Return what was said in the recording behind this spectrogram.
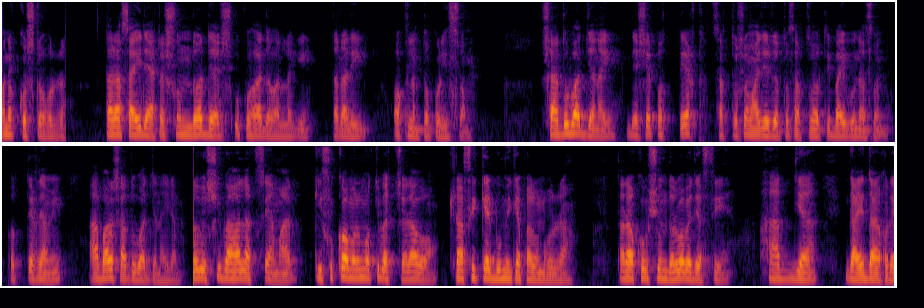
অনেক কষ্ট কররা তারা চাইলে একটা সুন্দর দেশ উপহার দেওয়ার লাগি তারার এই অক্লান্ত পরিশ্রম। সাধুবাদ জানাই, দেশের প্রত্যেক ছাত্র সমাজের যত ছাত্রছাত্রী ভাই বোন আছেন, প্রত্যেককে আমি আবার সাধুবাদ জানাইলাম। আরও বেশি ভালো লাগছে আমার কিছু কমলমতি বাচ্চারাও ট্রাফিকের ভূমিকা পালন করা তারা খুব সুন্দরভাবে দেখছে, হাত দিয়া গাড়ি দাঁড় করে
